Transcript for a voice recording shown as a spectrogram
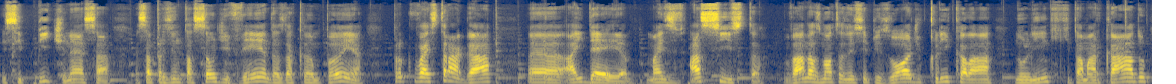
esse pitch, né, essa, essa apresentação de vendas da campanha, porque vai estragar é, a ideia. Mas assista, vá nas notas desse episódio, clica lá no link que está marcado,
